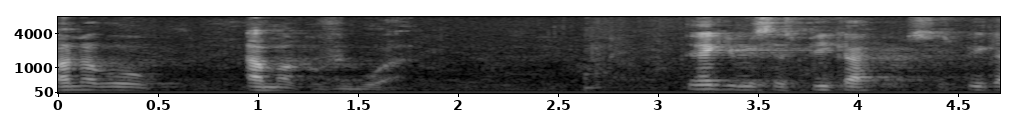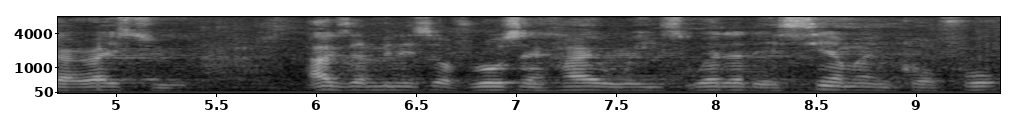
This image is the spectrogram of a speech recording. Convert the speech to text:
Honorable Armah-Kofi Buah. Thank you, Mr. Speaker. Mr. Speaker, I rise to ask the Minister of Roads and Highways whether the CMA in Crawford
